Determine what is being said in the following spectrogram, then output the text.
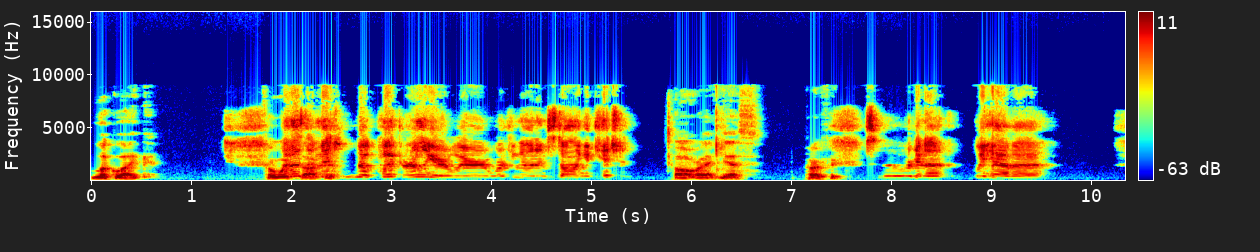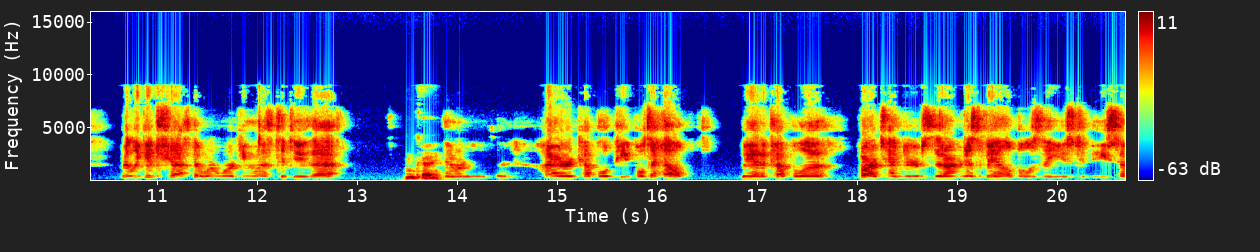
look like for Well, Witch as I mentioned real quick earlier, we're working on installing a kitchen. Oh, right. Yes. Perfect. So we're gonna we have a really good chef that we're working with to do that. Okay. and we're going to hire a couple of people to help. We had a couple of bartenders that aren't as available as they used to be, so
